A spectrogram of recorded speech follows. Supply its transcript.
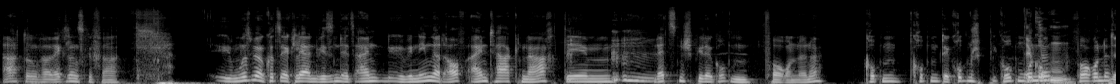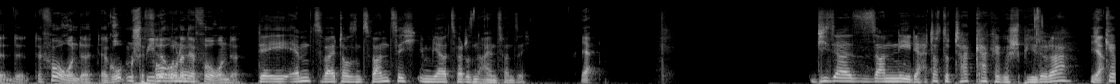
Achtung, Verwechslungsgefahr. Ich muss mir mal kurz erklären, wir sind jetzt ein, wir nehmen gerade auf, einen Tag nach dem letzten Spiel der Gruppenvorrunde, ne? Gruppen, Gruppen, der Gruppensp Gruppenrunde, Der Gruppen- Vorrunde Der, der, der Vorrunde. Der Gruppenspiele Der Vorrunde. oder der Vorrunde. der EM 2020 im Jahr 2021. Ja. Dieser Sané, der hat doch total kacke gespielt, oder? Ja. Ich,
